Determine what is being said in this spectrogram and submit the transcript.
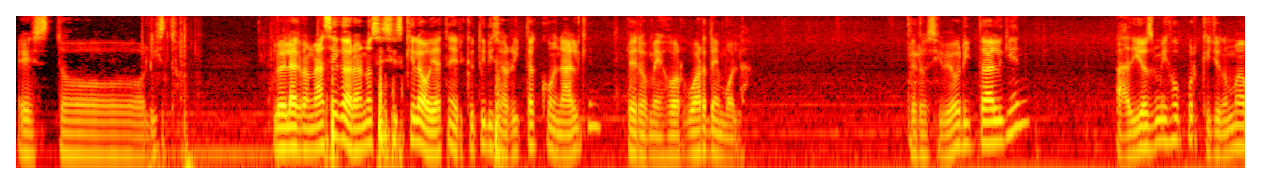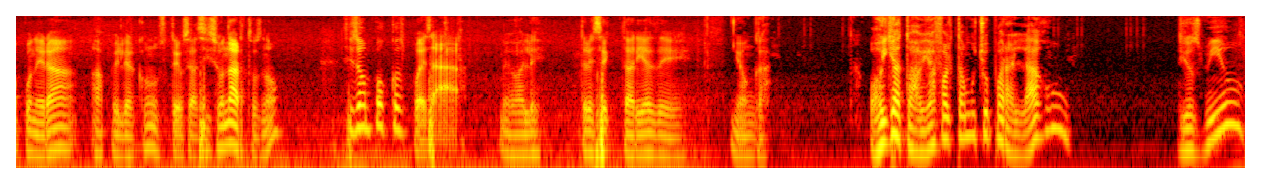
Esto... Listo. Lo de la granada cegadora no sé si es que la voy a tener que utilizar ahorita con alguien. Pero mejor guardémosla. Pero si veo ahorita a alguien... Adiós, mijo, porque yo no me voy a poner a, a pelear con usted. O sea, si son hartos, ¿no? Si son pocos, pues... Ah, me vale. 3 hectáreas de ñonga. Oiga, todavía falta mucho para el lago. Dios mío.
